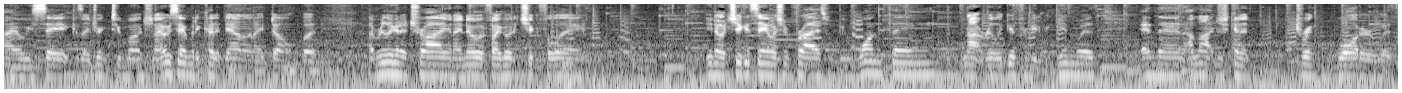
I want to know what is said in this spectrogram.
I always say it because I drink too much, and I always say I'm going to cut it down, and I don't. But I'm really going to try, and I know if I go to Chick Fil A, you know, chicken sandwich and fries would be one thing, not really good for me to begin with, and then I'm not just going to drink water with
